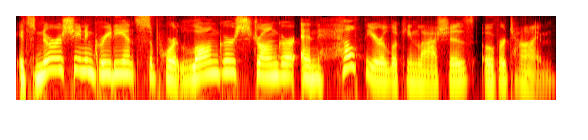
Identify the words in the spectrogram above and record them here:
Its nourishing ingredients support longer, stronger, and healthier looking lashes over time.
